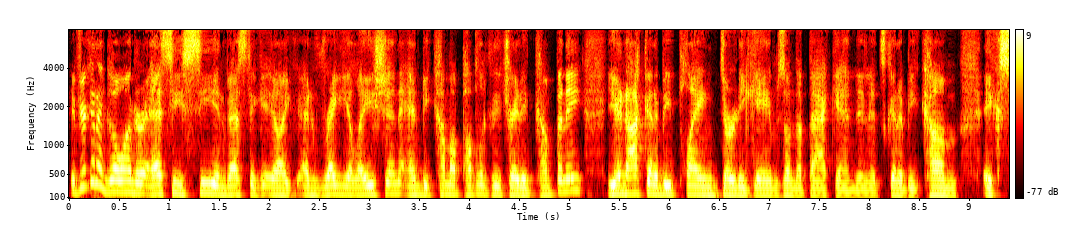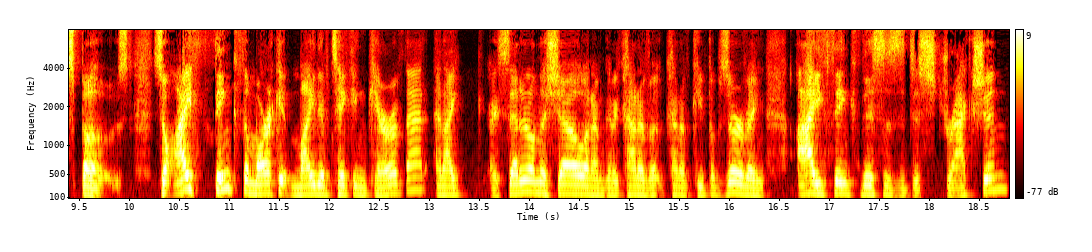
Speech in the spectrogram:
If you're going to go under SEC investigate like and regulation and become a publicly traded company, you're not going to be playing dirty games on the back end, and it's going to become exposed. So I think the market might have taken care of that, and I I said it on the show, and I'm going to kind of kind of keep observing. I think this is a distraction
